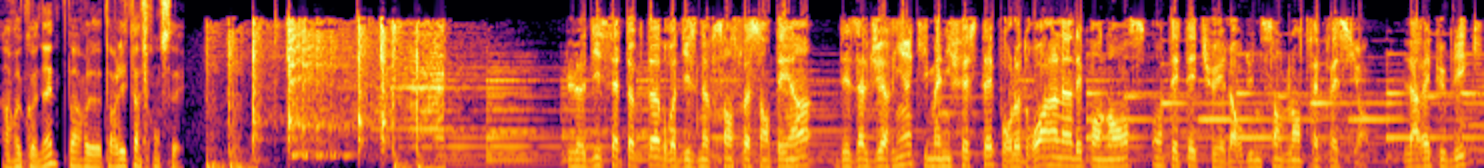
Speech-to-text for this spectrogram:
à reconnaître par l'État français. Le 17 octobre 1961, des Algériens qui manifestaient pour le droit à l'indépendance ont été tués lors d'une sanglante répression. La République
